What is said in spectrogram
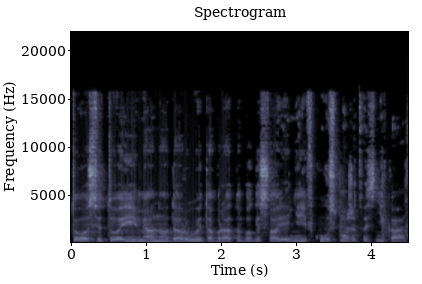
то святое имя, оно дарует обратно благословение, и вкус может возникать.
